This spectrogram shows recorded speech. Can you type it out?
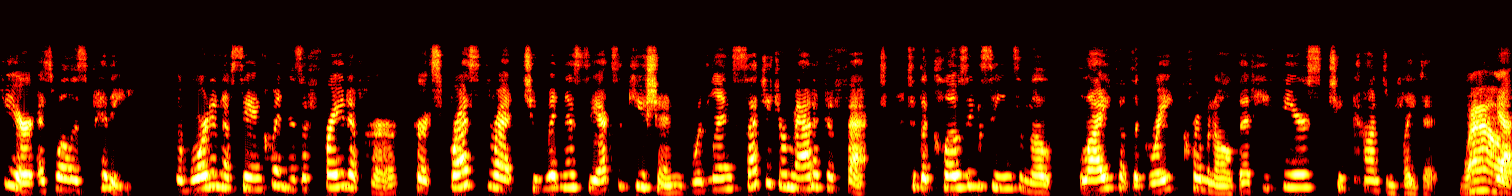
fear as well as pity. The warden of San Quentin is afraid of her. Her express threat to witness the execution would lend such a dramatic effect to the closing scenes in the life of the great criminal that he fears to contemplate it. Wow. Yeah,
